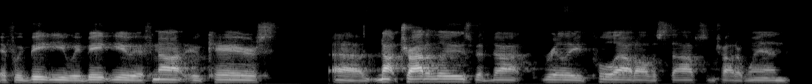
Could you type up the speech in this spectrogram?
If we beat you, we beat you. If not, who cares? Uh, not try to lose, but not really pull out all the stops and try to win.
